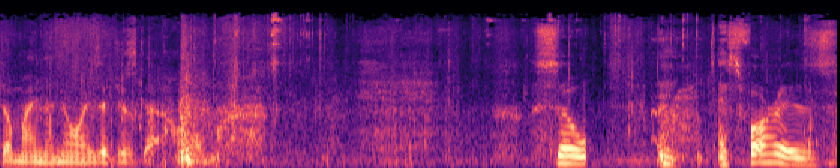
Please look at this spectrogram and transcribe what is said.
Don't mind the noise. I just got home. So, as far as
